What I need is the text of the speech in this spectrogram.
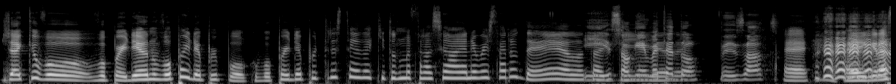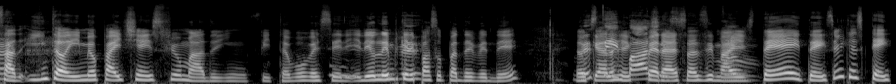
já que eu vou, vou perder, eu não vou perder por pouco, vou perder por tristeza aqui. Todo mundo vai falar assim, ah, é aniversário dela, Isso, tadinha, alguém vai ter né? dó. Exato. É, é engraçado. E, então, e meu pai tinha isso filmado em fita. Eu vou ver se ele. ele eu lembro que ele passou pra DVD. Eu Vê quero recuperar imagens. essas imagens. Vamos. Tem, tem, certeza que tem.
